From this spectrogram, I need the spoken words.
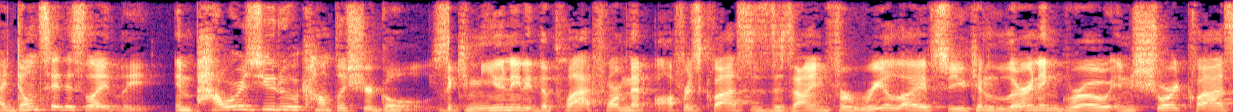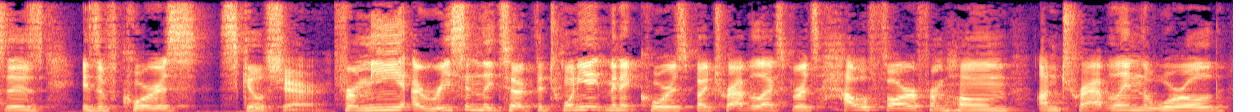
I don't say this lightly, empowers you to accomplish your goals. The community, the platform that offers classes designed for real life so you can learn and grow in short classes is of course Skillshare. For me, I recently took the 28 minute course by travel experts How Far From Home on traveling the world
